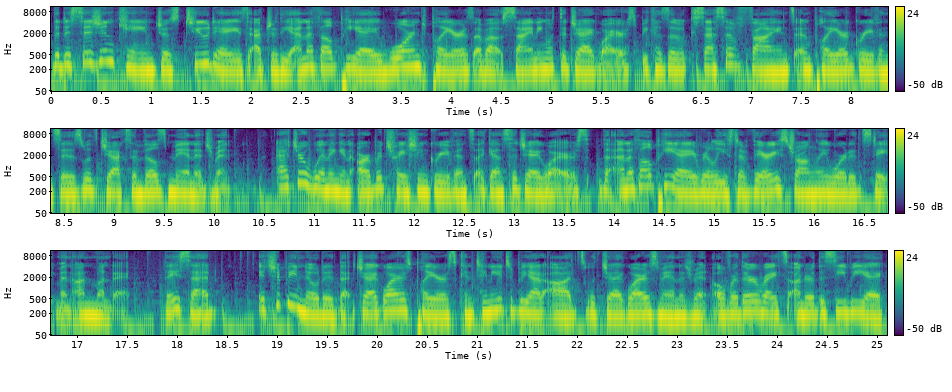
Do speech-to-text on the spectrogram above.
The decision came just two days after the NFLPA warned players about signing with the Jaguars because of excessive fines and player grievances with Jacksonville's management. After winning an arbitration grievance against the Jaguars, the NFLPA released a very strongly worded statement on Monday. They said, it should be noted that Jaguars players continue to be at odds with Jaguars management over their rights under the CBA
